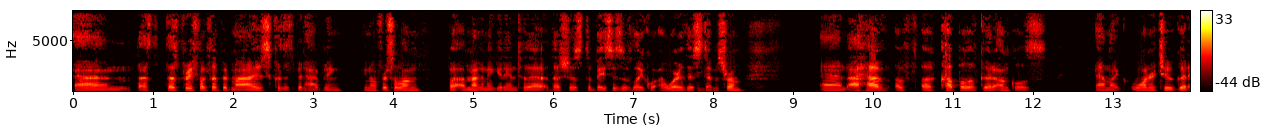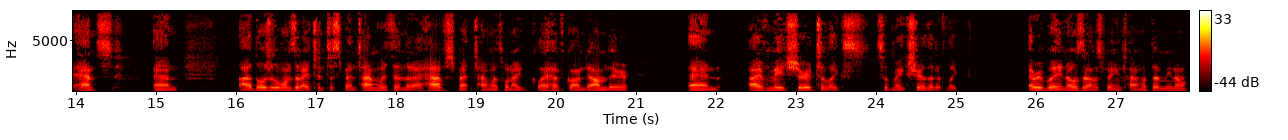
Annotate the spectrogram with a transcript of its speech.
and that's that's pretty fucked up in my eyes because it's been happening, you know, for so long but I'm not to get into that. That's just the basis of like wh- where this stems from. And I have a, a couple of good uncles and like one or two good aunts, and uh, those are the ones that I tend to spend time with and that I have spent time with when I, I have gone down there. And I've made sure to like to make sure that it, like everybody knows that I'm spending time with them, you know.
